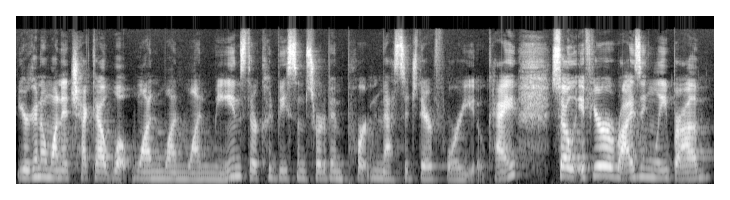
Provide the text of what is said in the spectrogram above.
You're going to want to check out what 111 means. There could be some sort of important message there for you, okay? So if you're a rising Libra,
